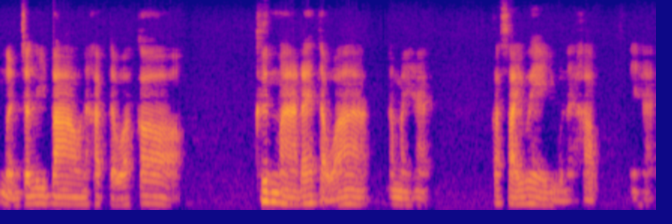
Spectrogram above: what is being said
เหมือนจะรีบาวนะครับ แต่ว่าก็ขึ้นมาได้แต่ว่าทำไมฮะ ก็ไซด์เวย์อยู่นะครับนี่ฮะ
